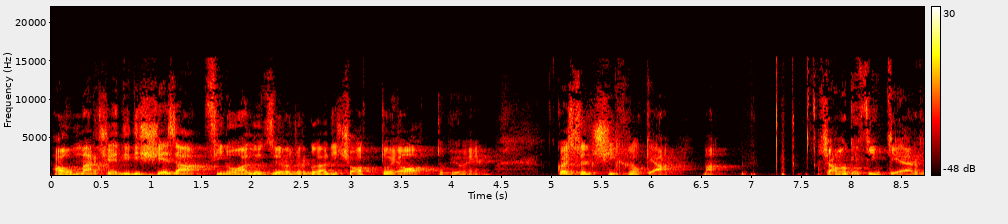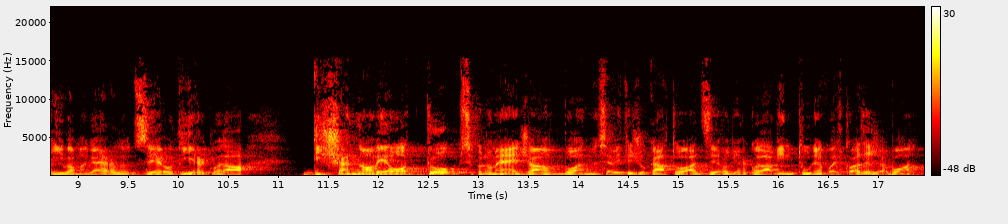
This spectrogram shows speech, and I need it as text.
Ha un margine di discesa fino allo 0,18 e 8 più o meno. Questo è il ciclo che ha diciamo che finché arriva magari allo 0,198 secondo me è già un buon se avete giocato a 0,21 e qualcosa è già buono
